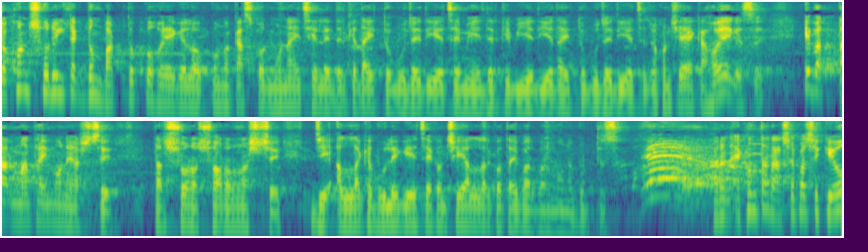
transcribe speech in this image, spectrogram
যখন শরীরটা একদম বার্ধক্য হয়ে গেল, কোনো কাজকর্ম নাই, ছেলেদেরকে দায়িত্ব বুঝে দিয়েছে, মেয়েদেরকে বিয়ে দিয়ে দায়িত্ব বুঝে দিয়েছে, যখন সে একা হয়ে গেছে, এবার তার মাথায় মনে আসছে, তার স্মরণ আসছে যে আল্লাহকে ভুলে গিয়েছে, এখন সেই আল্লাহর কথাই বারবার মনে পড়তেছে। কারণ এখন তার আশেপাশে কেউ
